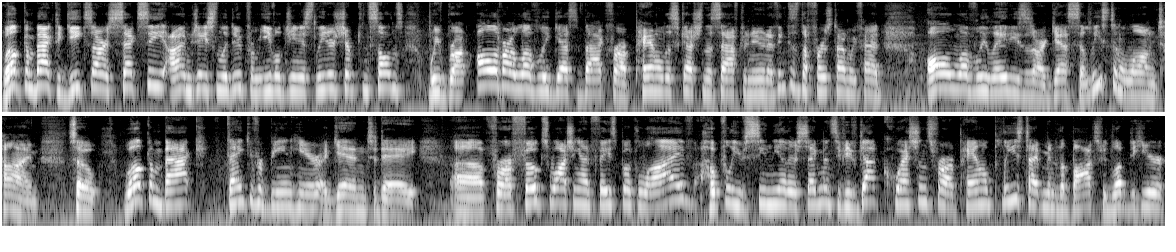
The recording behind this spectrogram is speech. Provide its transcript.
Welcome back to Geeks Are Sexy. I'm Jason LeDuc from Evil Genius Leadership Consultants. We've brought all of our lovely guests back for our panel discussion this afternoon. I think this is the first time we've had all lovely ladies as our guests, at least in a long time. So, welcome back thank you for being here again today. Uh, for our folks watching on Facebook Live, hopefully you've seen the other segments. If you've got questions for our panel, please type them into the box. We'd love to hear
